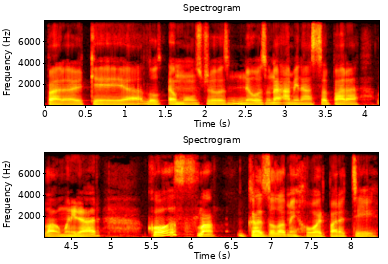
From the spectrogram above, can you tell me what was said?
para que uh, los, el monstruo no es una amenaza para la humanidad. ¿Cuál es la Godzilla mejor para ti?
